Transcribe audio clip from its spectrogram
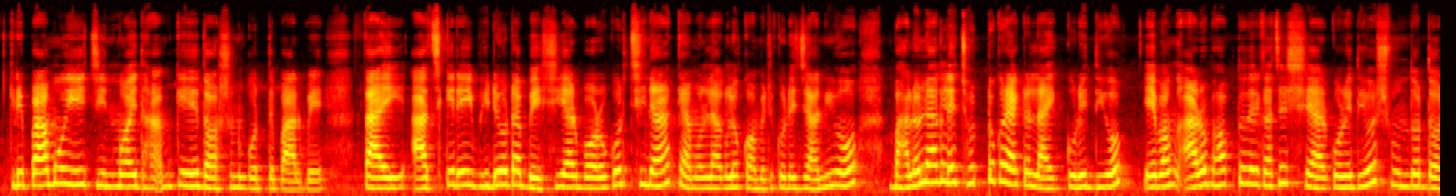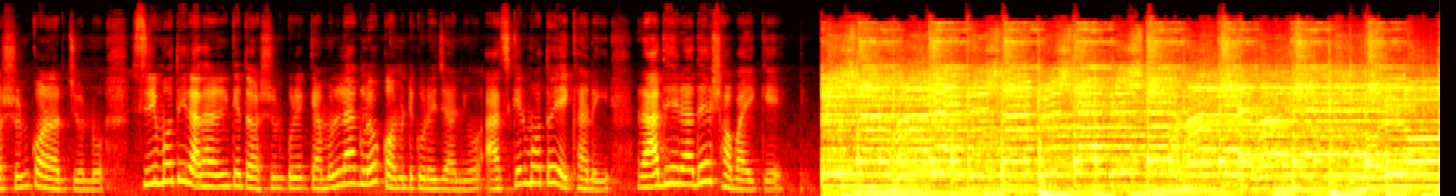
কৃপাময়ী চিন্ময় ধামকে দর্শন করতে পারবে। তাই আজকের এই ভিডিওটা বেশি আর বড় করছি না। কেমন লাগল কমেন্ট করে জানিও। ভালো লাগলে ছোট্ট করে একটা লাইক করে দিও এবং আরও ভক্তদের কাছে শেয়ার করে দিও সুন্দর দর্শন করার জন্য। শ্রীমতী রাধারানীকে দর্শন করে কেমন লাগল কমেন্ট করে জানিও। আজকের মতো এখানেই। রাধে রাধে সবাইকে। হরে রাম।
